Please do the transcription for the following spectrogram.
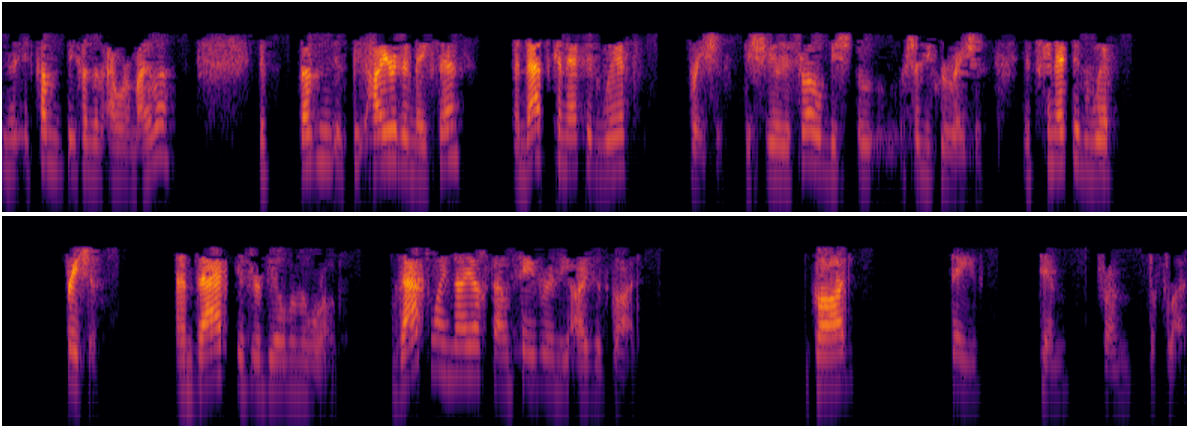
It comes because of our mila. It doesn't. It's higher than makes sense, and that's connected with gracious. Bishvil Yisrael uh, Shanikru gracious. It's connected with gracious, and that is revealed in the world. That's why Noach found favor in the eyes of God. God saved him from the flood.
